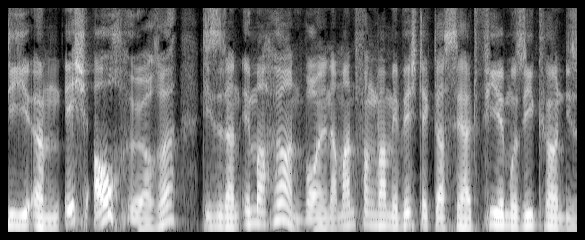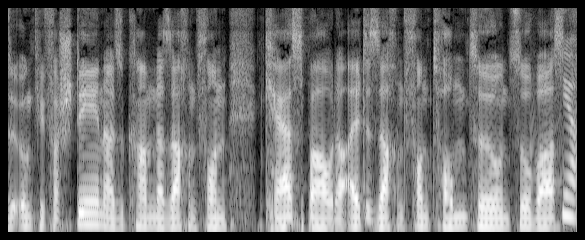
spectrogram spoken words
die ähm, ich auch höre, die sie dann immer hören wollen. Am Anfang war mir wichtig, dass sie halt viel Musik hören, die sie irgendwie verstehen, also kamen da Sachen von Casper oder alte Sachen von Tomte und sowas Ja.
